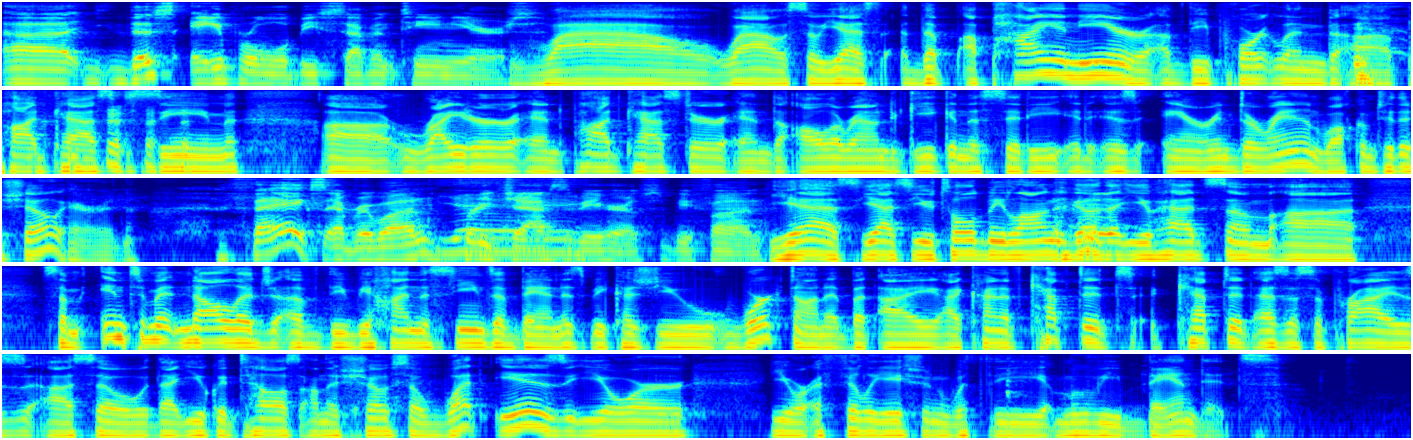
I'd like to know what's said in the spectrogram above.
Uh, this April will be 17 years. Wow, wow. So yes, the a pioneer of the Portland uh, podcast scene, uh, writer and podcaster, and all around geek in the city. It is Aaron Duran. Welcome to the show, Aaron. Thanks, everyone. Pretty Yay. jazzed to be here. This would be fun. Yes, yes. You told me long ago that you had some uh, some intimate knowledge of the behind the scenes of Bandits because you worked on it, but I, I kind of kept it kept it as a surprise uh, so that you could tell us on the show. So, what is your your affiliation with the movie Bandits?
